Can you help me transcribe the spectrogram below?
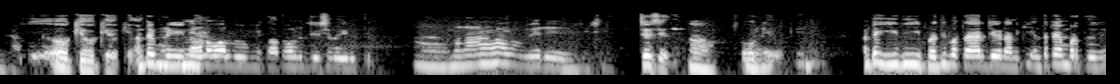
ఇంకా ఓకే ఓకే ఓకే. అంటే మీ నాన్న వాళ్ళు మీ తాత వాళ్ళు చేసేది ఈ వృత్తి? మా నాన్న వాళ్ళు వేరే చేసేది. Okay okay. అంటే ఇది ప్రతిభ తయారు చేయడానికి ఎంత టైం పడుతుంది?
